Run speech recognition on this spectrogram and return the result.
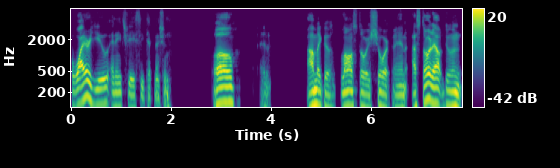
why are you an HVAC technician? Well, I'll make a long story short, man. I started out doing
